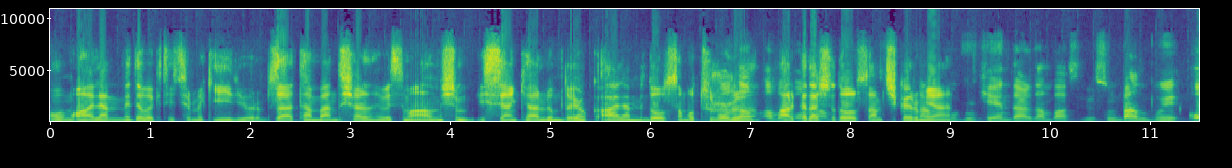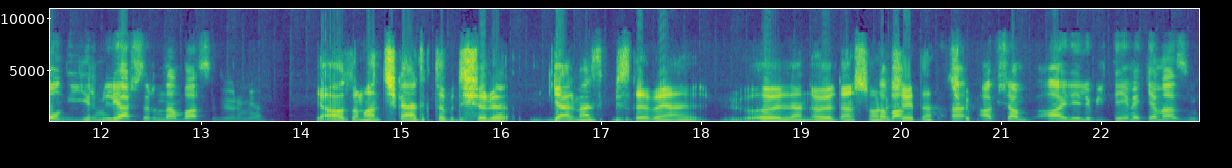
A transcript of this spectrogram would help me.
Oğlum ailemle de vakit geçirmek iyi diyorum. Zaten ben dışarıdan hevesimi almışım. İsyankarlığım da yok. Ailemle de olsam otururum. Ondan- ama Arkadaşla ondan- da olsam çıkarım Sen yani. bugünkü Ender'den bahsediyorsun. Ben bu 10-20'li yaşlarından bahsediyorum ya. Ya o zaman çıkardık tabii dışarı. Gelmezdik biz de eve yani. Öğlen, öğleden sonra Sabah- şeyden Ha, akşam aileyle birlikte yemek yemezdim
